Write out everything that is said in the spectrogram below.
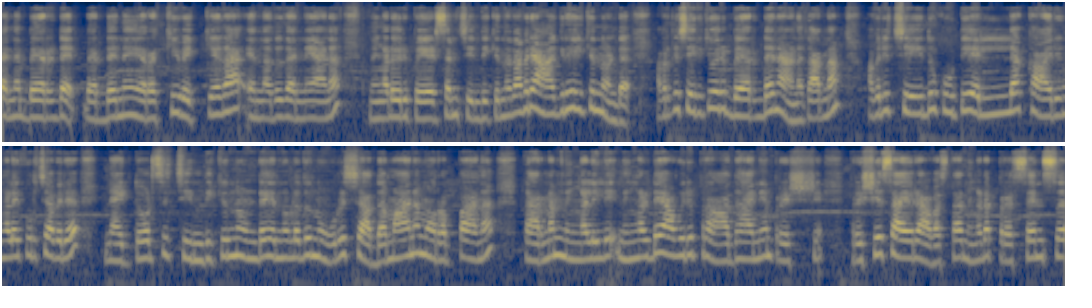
തന്നെ ബെർഡൻ ബെർഡനെ ഇറക്കി വെക്കുക എന്നത് തന്നെയാണ് നിങ്ങളുടെ ഒരു പേഴ്സൺ ചിന്തിക്കുന്നത്. അവർ ആഗ്രഹിക്കുന്നുണ്ട്. അവർക്ക് ശരിക്കും ഒരു ബെർഡനാണ് കാരണം അവർ ചെയ്തു കൂട്ടിയ എല്ലാ കാര്യങ്ങളെക്കുറിച്ച് അവർ നൈറ്റ് തോട്ട്സ് ചിന്തിക്കുന്നുണ്ട് എന്നുള്ളത് നൂറ് ശതമാനം ഉറപ്പാണ്. കാരണം നിങ്ങളിൽ നിങ്ങളുടെ ആ ഒരു പ്രാധാന്യം പ്രഷ്യ പ്രഷ്യസ് ആയ ഒരു അവസ്ഥ നിങ്ങളുടെ പ്രസൻസ്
